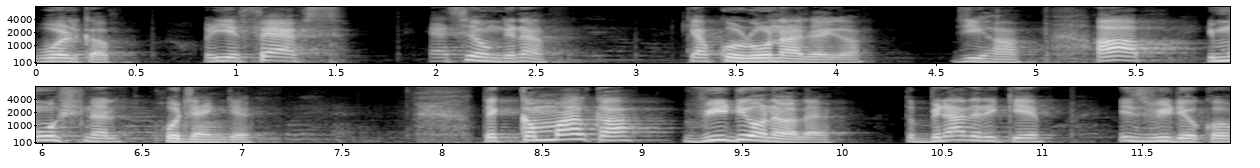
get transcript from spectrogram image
वर्ल्ड कप और ये फैक्ट्स ऐसे होंगे ना कि आपको रोना आ जाएगा। जी हाँ आप इमोशनल हो जाएँगे। तो एक कमाल का वीडियो होने वाला है। तो बिना देरी के इस वीडियो को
